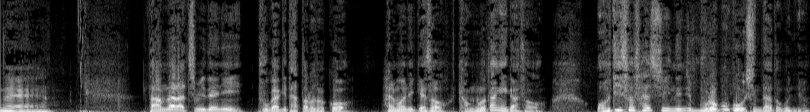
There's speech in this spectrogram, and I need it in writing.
네. 다음날 아침이 되니 부각이 다 떨어졌고 할머니께서 경로당에 가서 어디서 살 수 있는지 물어보고 오신다더군요.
